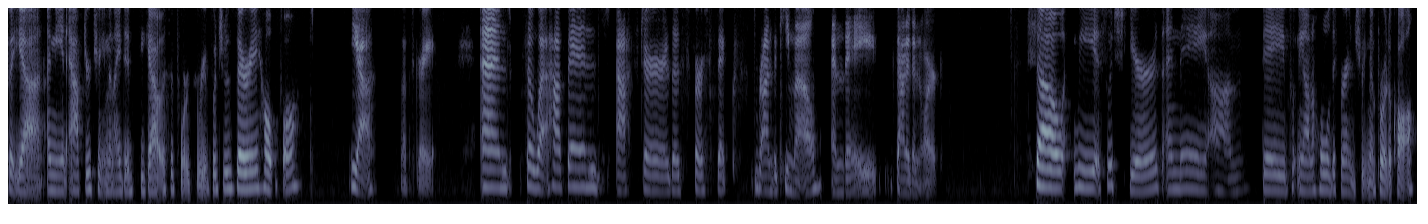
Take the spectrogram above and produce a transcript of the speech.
but yeah, I mean, after treatment, I did seek out a support group, which was very helpful. Yeah, that's great. And so, what happened after those first six rounds of chemo and they found it didn't work? So we switched gears, and they um, they put me on a whole different treatment protocol.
